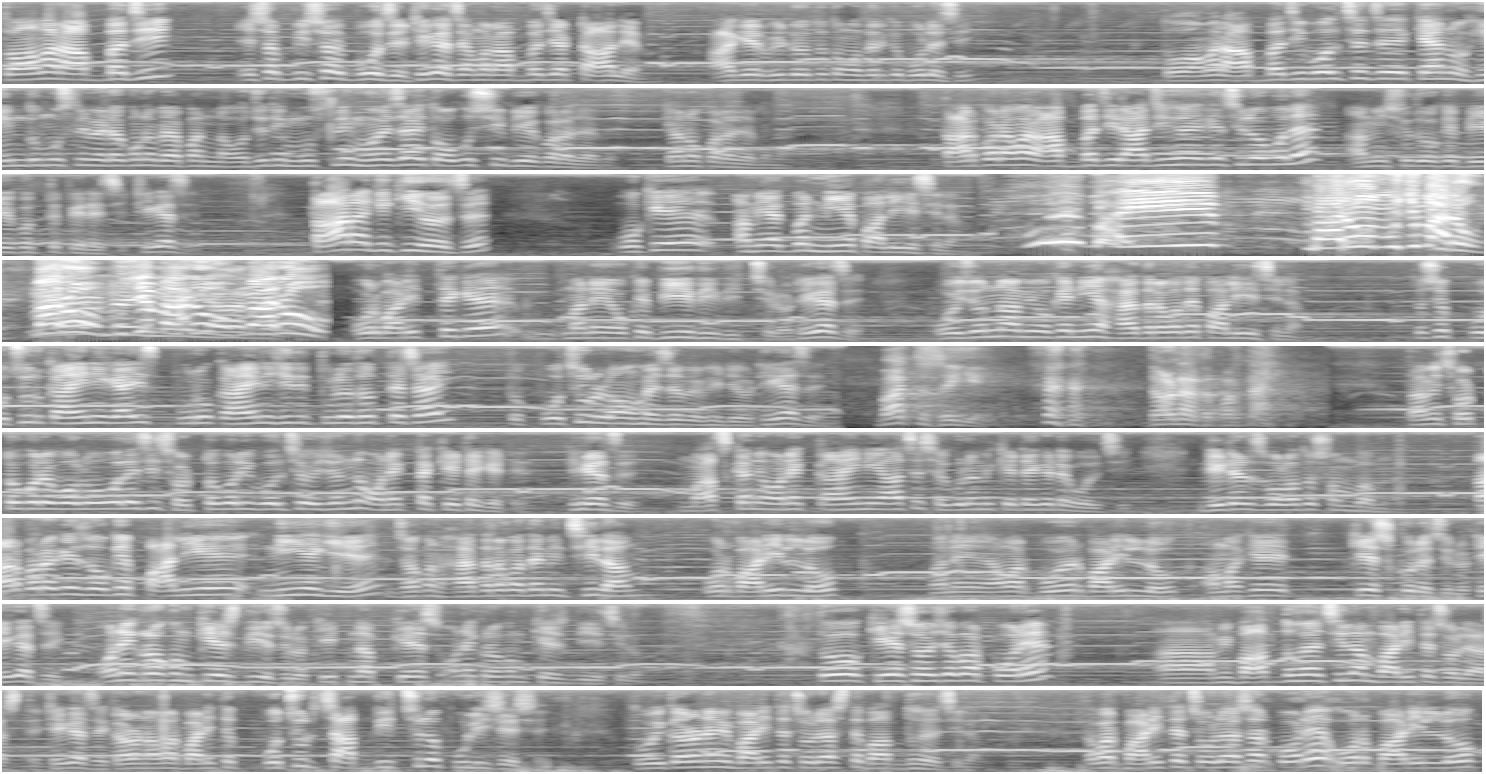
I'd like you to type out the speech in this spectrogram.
তো আমার আব্বাজি এসব বিষয় বোঝে, ঠিক আছে? আমার আব্বাজি একটা আলেম। আগের ভিডিওতে তোমাদেরকে বলেছি তো আমার আব্বাজি বলছে যে কেন? হিন্দু মুসলিম এটা কোনো ব্যাপার না। ও যদি মুসলিম হয়ে যায় তো অবশ্যই বিয়ে করা যাবে। কেন করা যাবে না? তারপর আমার আব্বাজি রাজি হয়ে গেছিল বলে আমি শুধু ওকে বিয়ে করতে পেরেছি ঠিক আছে? তার আগে কি হয়েছে ওকে আমি একবার নিয়ে পালিয়েছিলাম। মারো মুঝে মারো মারো মুঝে মারো মারো। ওর বাড়ির থেকে মানে ওকে বিয়ে দিয়ে দিচ্ছিল ঠিক আছে? ওই জন্য আমি ওকে নিয়ে হায়দ্রাবাদে পালিয়েছিলাম। তো সে প্রচুর কাহিনী গাইস পুরো কাহিনী যদি তুলে ধরতে চাই তো প্রচুর লং হয়ে যাবে ভিডিও ঠিক আছে? বাত তো সহি দৌড়াতে পড়তা তো আমি ছোট্ট করে বলব বলেছি, ছোট্ট করেই বলছি, ওই জন্য অনেকটা কেটে কেটে, ঠিক আছে? মাঝখানে অনেক কাহিনী আছে, সেগুলো আমি কেটে কেটে বলছি। ডিটেলস বলা তো সম্ভব না। তারপরে গেছে ওকে পালিয়ে নিয়ে গিয়ে যখন হায়দ্রাবাদে আমি ছিলাম, ওর বাড়ির লোক মানে আমার বউয়ের বাড়ির লোক আমাকে কেস করেছিল, ঠিক আছে? অনেক রকম কেস দিয়েছিল কিডন্যাপ কেস, অনেক রকম কেস দিয়েছিল। তো কেস হয়ে যাওয়ার পরে আমি বাধ্য হয়েছিলাম বাড়িতে চলে আসতে, ঠিক আছে? কারণ আমার বাড়িতে প্রচুর চাপ দিচ্ছিল পুলিশ এসে। তো ওই কারণে আমি বাড়িতে চলে আসতে বাধ্য হয়েছিলাম। তারপর বাড়িতে চলে আসার পরে ওর বাড়ির লোক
